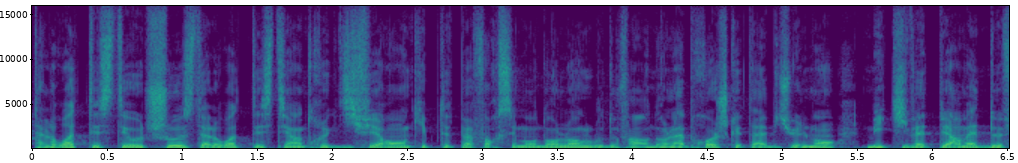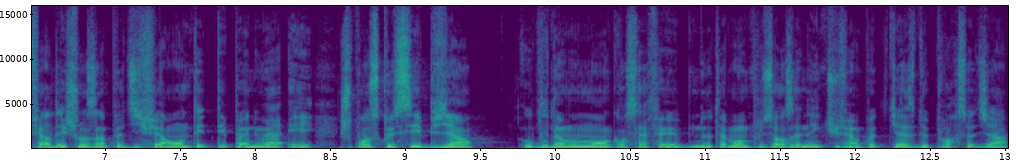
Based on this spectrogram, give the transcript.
t'as le droit de tester autre chose, t'as le droit de tester un truc différent qui est peut-être pas forcément dans l'angle ou enfin dans l'approche que t'as habituellement, mais qui va te permettre de faire des choses un peu différentes et de t'épanouir. Et je pense que c'est bien au bout d'un moment, quand ça fait notamment plusieurs années que tu fais un podcast, de pouvoir se dire,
